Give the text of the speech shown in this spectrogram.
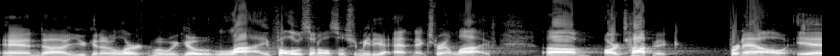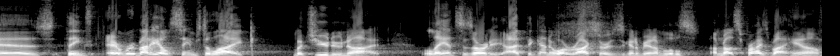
and uh, you get an alert when we go live. Follow us on all social media at Next Round Live. Um, our topic for now is things everybody else seems to like, but you do not. Lance is already. I think I know what Rockstars is going to be, and I'm a little. I'm not surprised by him,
